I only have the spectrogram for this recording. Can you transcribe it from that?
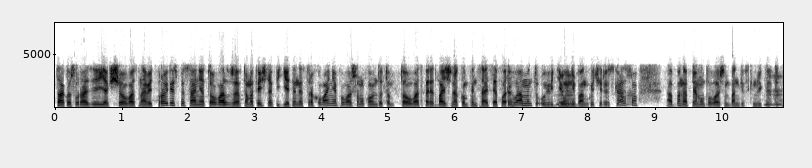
Також у разі, якщо у вас навіть пройде списання, то у вас вже автоматично під'єднане страхування по вашому конту, тобто у вас передбачена компенсація по регламенту у відділенні банку через касу або напряму по вашим банківським реквізитам.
